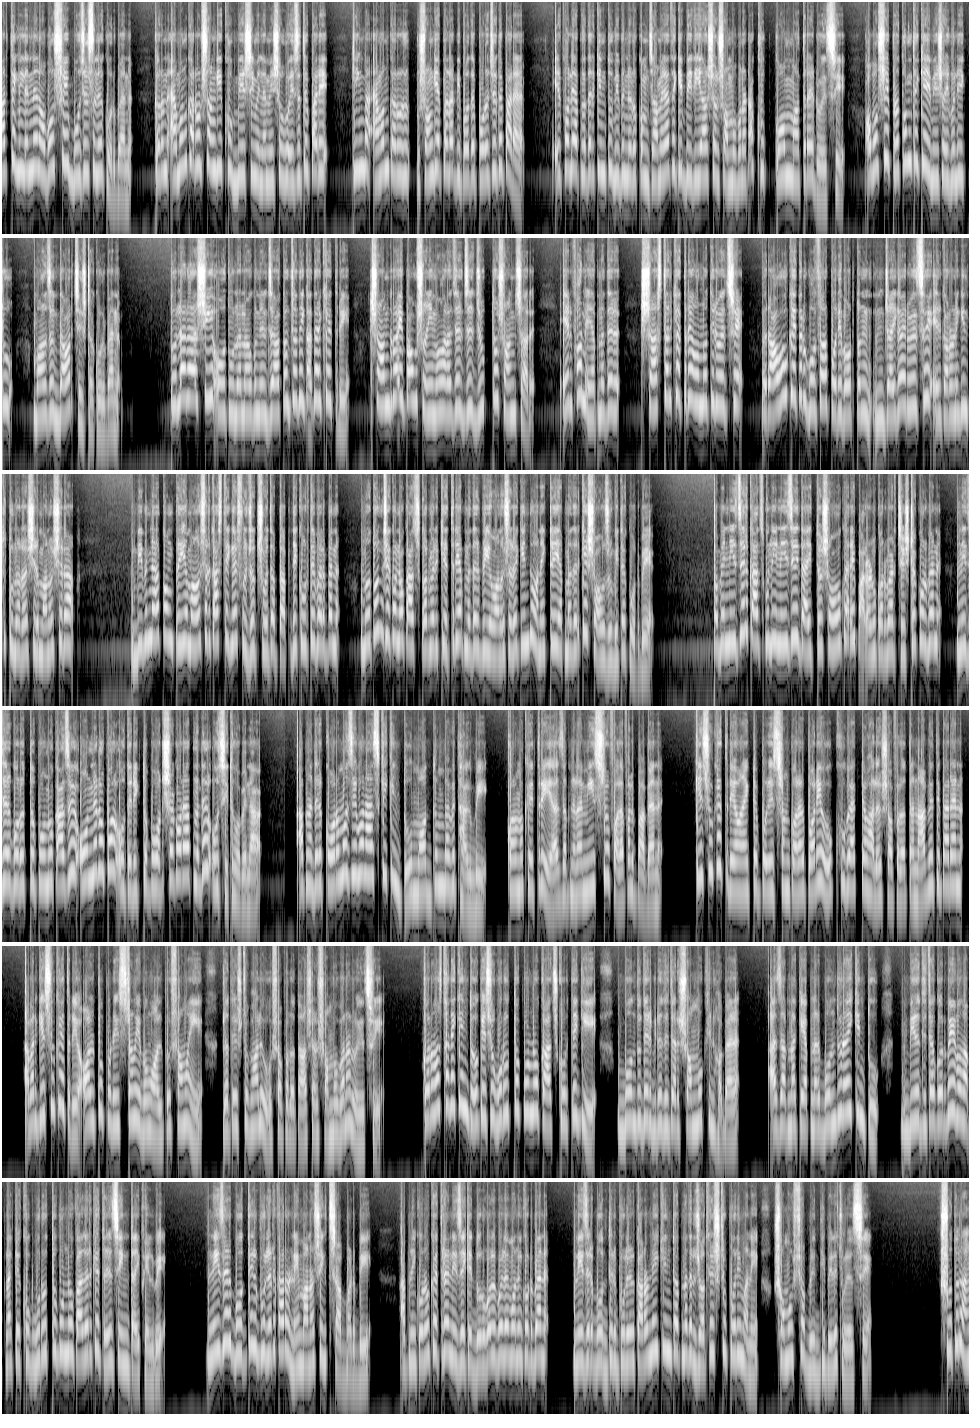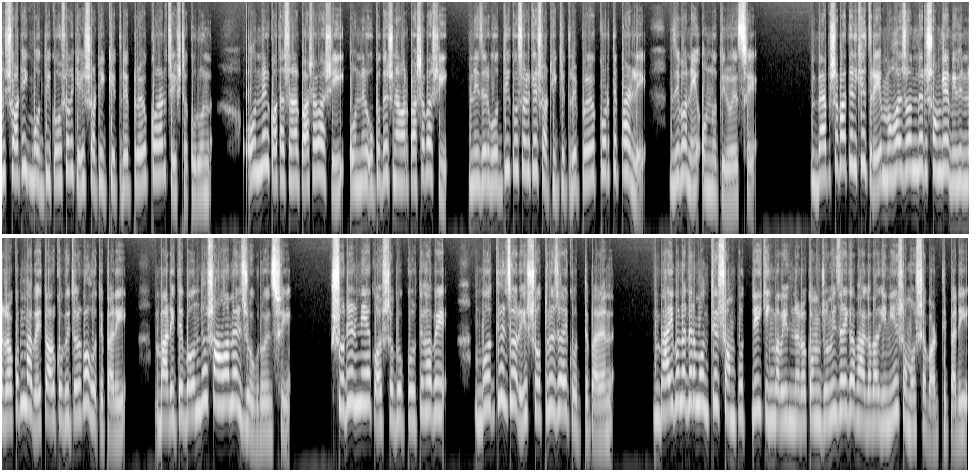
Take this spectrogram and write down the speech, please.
আর্থিক লেনদেন অবশ্যই বুঝে শুনে করবেন। কারণ এমন কারোর সঙ্গে খুব বেশি মেলামেশা হয়ে যেতে পারে, কিংবা এমন কারোর সঙ্গে আপনারা বিপদে পড়ে যেতে পারেন। এর ফলে আপনাদের কিন্তু বিভিন্ন রকম ঝামেলা থেকে বেরিয়ে আসার সম্ভাবনাটা খুব কম মাত্রায় রয়েছে। অবশ্যই প্রথম থেকে এই বিষয়গুলি একটু মনোযোগ দেওয়ার চেষ্টা করবেন। তুলা রাশি ও তুলা লগ্নের জাতক জাতিকাদের ক্ষেত্রে চন্দ্র এবং শনি মহারাজের যে যুক্ত সঞ্চার, এর ফলে আপনাদের স্বাস্থ্যের ক্ষেত্রে উন্নতি রয়েছে। রাহু কেতুর গোচর পরিবর্তন জায়গায় রয়েছে, এর কারণে কিন্তু তুলা রাশির মানুষেরা বিভিন্ন রকম প্রিয় মানুষের কাছ থেকে সুযোগ সুবিধা প্রাপ্তি করতে পারবেন। নতুন যে কোনো কাজকর্মের ক্ষেত্রে আপনাদের প্রিয় মানুষেরা কিন্তু অনেকটাই আপনাদেরকে সহযোগিতা করবে। তবে নিজের কাজগুলি নিজেই দায়িত্ব সহকারে পালন করবার চেষ্টা করবেন। নিজের গুরুত্বপূর্ণ কাজে অন্যের উপর অতিরিক্ত ভরসা করা আপনাদের উচিত হবে না। আপনাদের কর্মজীবন আজকে কিন্তু মধ্যমভাবে থাকবে। কর্মক্ষেত্রে আজ আপনারা মিশ্র ফলাফল পাবেন। কিছু ক্ষেত্রে অনেকটা পরিশ্রম করার পরেও খুব একটা ভালো সফলতা না পেতে পারেন। আবার কিছু ক্ষেত্রে অল্প পরিশ্রম এবং অল্প সময়ে যথেষ্ট ভালো সফলতা আসার সম্ভাবনা রয়েছে। কর্মস্থানে কিন্তু কিছু গুরুত্বপূর্ণ কাজ করতে গিয়ে বন্ধুদের বিরোধিতার সম্মুখীন হবেন। আজ আপনাকে আপনার বন্ধুরাই কিন্তু বিরোধিতা করবে এবং আপনাকে খুব গুরুত্বপূর্ণ কাজের ক্ষেত্রে চিন্তায় ফেলবে। নিজের বুদ্ধির ভুলের কারণে মানসিক চাপ বাড়বে। আপনি কোনো ক্ষেত্রে নিজেকে দুর্বল বলে মনে করবেন। নিজের বুদ্ধির ভুলের কারণেই কিন্তু আপনাদের যথেষ্ট পরিমাণে সমস্যা বৃদ্ধি পেতে চলেছে। সুতরাং সঠিক বুদ্ধি কৌশলকে সঠিক ক্ষেত্রে প্রয়োগ করার চেষ্টা করুন। অন্যের কথা শোনার পাশাপাশি, অন্যের উপদেশ নেওয়ার পাশাপাশি নিজের বুদ্ধি কৌশলকে সঠিক ক্ষেত্রে প্রয়োগ করতে পারলে জীবনে উন্নতি রয়েছে। ব্যবসাপাতির ক্ষেত্রে মহাজনদের সঙ্গে বিভিন্ন রকম ভাবে তর্ক বিতর্ক হতে পারে। বাড়িতে বন্ধু সংগ্রামের যোগ রয়েছে। শরীর নিয়ে কষ্ট ভোগ করতে হবে। বুদ্ধির জোরে শত্রু জয় করতে পারেন। ভাই বোনেদের মধ্যে সম্পত্তি কিংবা বিভিন্ন রকম জমি জায়গা ভাগাভাগি নিয়ে সমস্যা বাড়তে পারে।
